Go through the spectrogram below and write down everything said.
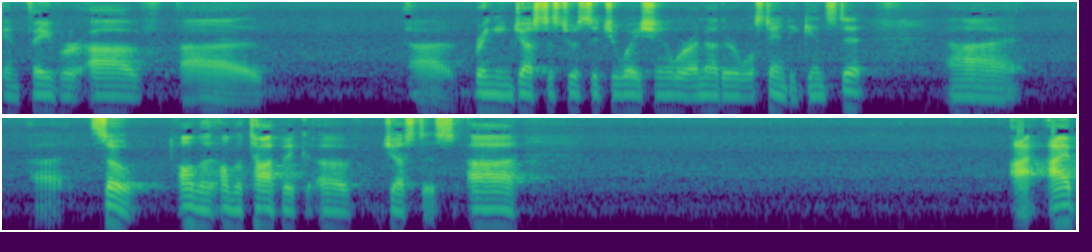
in favor of. Uh, uh, bringing justice to a situation where another will stand against it. Uh, so on the on the topic of justice, I,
